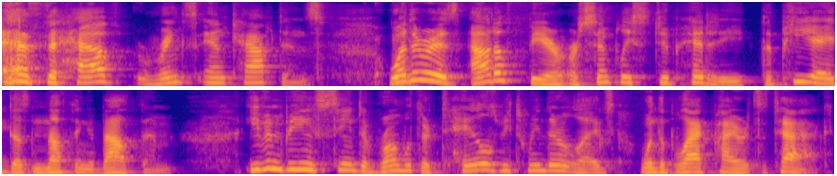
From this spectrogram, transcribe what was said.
as to have rinks and captains. Whether it is out of fear or simply stupidity, the PA does nothing about them. Even being seen to run with their tails between their legs when the black pirates attack.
